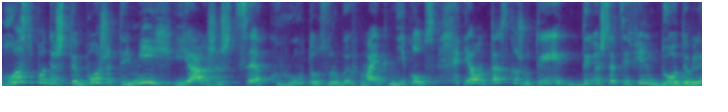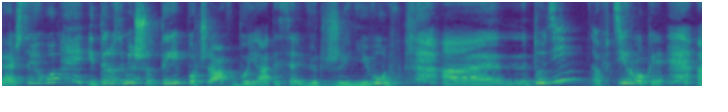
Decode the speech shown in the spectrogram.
Господи ж ти Боже ти мій, як же ж це круто зробив Майк Ніколс. Я вам так скажу, ти дивишся цей фільм, додивляєшся його, і ти розумієш, що ти почав боятися Вірджинії Вульф. А, тоді, в ті роки, а,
